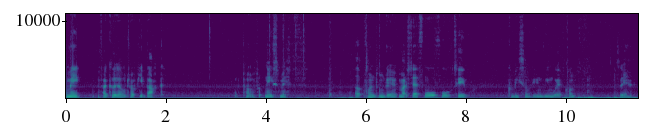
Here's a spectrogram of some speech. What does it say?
We may, if I could, I'll drop you back. I'll probably put Naismith up front and go match there 4 4 2. Could be something we can work on. So yeah.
